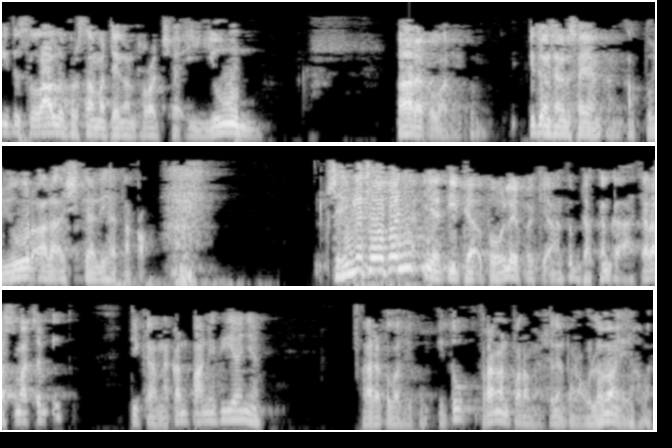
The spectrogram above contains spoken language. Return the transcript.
itu selalu bersama dengan Raja Iyun. Barakallahu fikum. Itu yang sangat disayangkan. At-tuyur ala ashkaliha taqa. Sehingga jawabannya ya tidak boleh bagi antum datang ke acara semacam itu dikarenakan panitianya. Barakallahu. Itu keterangan para masyarakat para ulama ya ikhwan.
